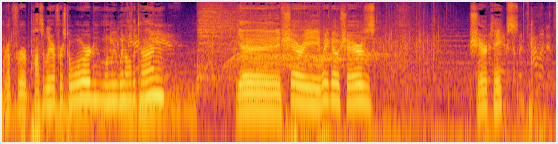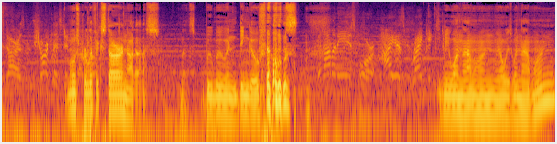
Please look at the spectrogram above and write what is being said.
We're up for possibly our first award when we win all the time. Yay, Sherry! Way to go, Shares! Share cakes. Most prolific star, not us. That's Boo Boo and Dingo Films. The nominees for highest ranking We won that one. We always win that one.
